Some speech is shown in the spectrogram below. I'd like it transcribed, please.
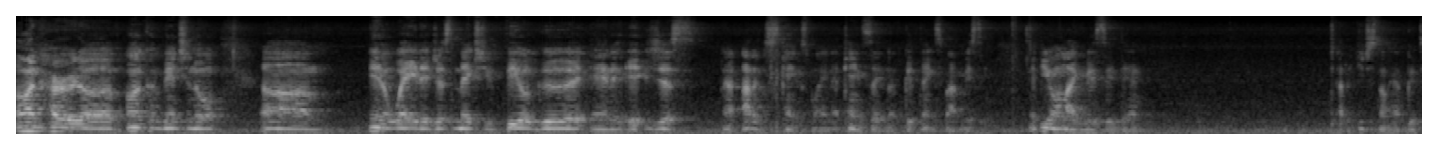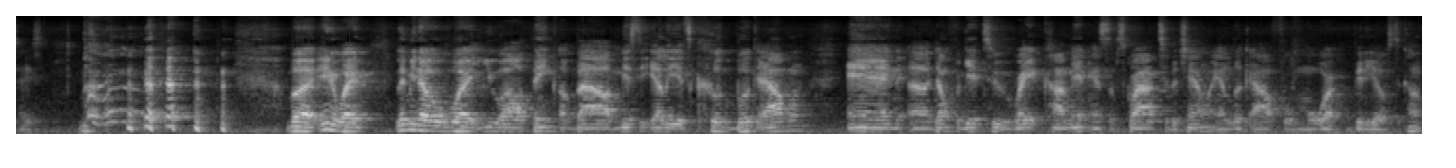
unheard of, unconventional, um, in a way that just makes you feel good, and it, it just I, I just can't explain. I can't say enough good things about Missy. If you don't like Missy, then you just don't have good taste. but anyway, let me know what you all think about Missy Elliott's cookbook album. And uh, don't forget to rate, comment, and subscribe to the channel and look out for more videos to come.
